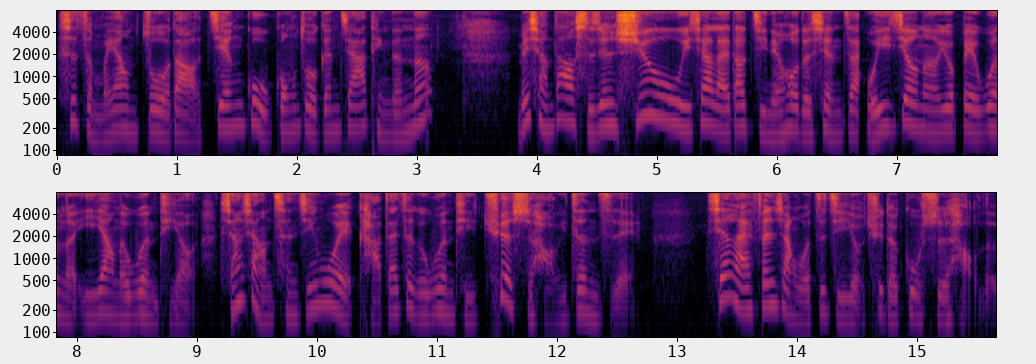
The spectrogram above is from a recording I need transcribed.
是怎么样做到兼顾工作跟家庭的呢？没想到时间咻一下来到几年后的现在，我依旧呢又被问了一样的问题哦。想想曾经我也卡在这个问题，确实好一阵子诶。先来分享我自己有趣的故事好了。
